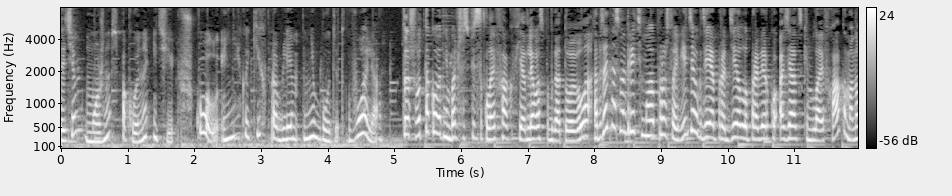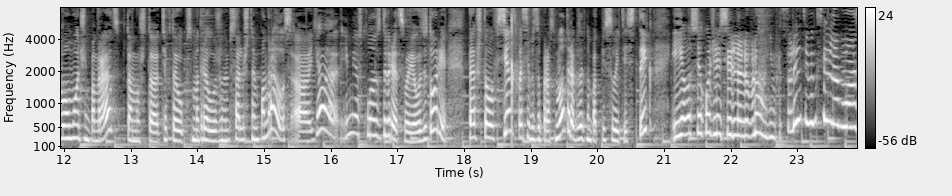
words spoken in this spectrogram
этим можно спокойно идти в школу, и никаких проблем не будет. Вуаля! Что ж, вот такой вот небольшой список лайфхаков я для вас подготовила. Обязательно смотрите мое прошлое видео, где я проделала проверку азиатским лайфхаком. Оно вам очень понравится, потому что те, кто его посмотрел, уже написали, что им понравилось. А я имею склонность доверять своей аудитории. Так что всем спасибо за просмотр. Обязательно подписывайтесь тык. И я вас всех очень сильно люблю. Не представляете, как сильно я по вам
